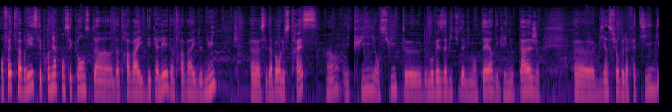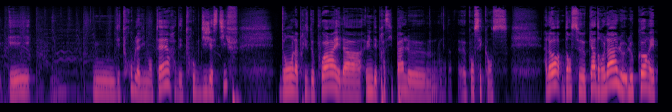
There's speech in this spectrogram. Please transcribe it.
En fait, Fabrice, les premières conséquences d'un travail décalé, d'un travail de nuit, euh, c'est d'abord le stress, hein, et puis ensuite euh, de mauvaises habitudes alimentaires, des grignotages, euh, bien sûr de la fatigue et des troubles alimentaires, des troubles digestifs, dont la prise de poids est la, une des principales conséquences. Alors, dans ce cadre-là, le corps est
